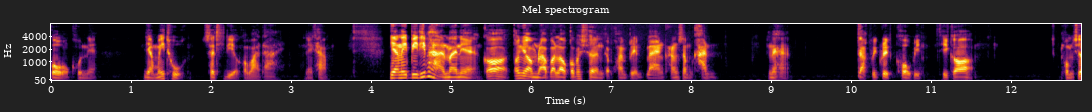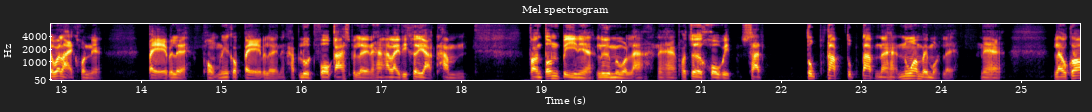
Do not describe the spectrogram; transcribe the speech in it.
goal ของคุณเนี่ย ยังไม่ถูกซะทีเดียวก็ว่าได้นะครับ อย่างในปีที่ผ่านมาเนี่ยก็ต้องยอมรับว่าเราก็เผชิญกับความเปลี่ยนแปลงครั้งสำคัญนะฮะจากวิกฤตโควิด ที่ก็ ผมเชื่อว่าหลายคนเนี่ย เป๋ไปเลย ผมนี่ก็เป๋ไปเลยนะครับ หลุดโฟกัสไปเลยนะฮะอะไรที่เคยอยากทำตอนต้นปีเนี่ยลืมไปหมดแล้วนะฮะพอเจอโควิดซัด ตุบตับตุบตับนะฮะน่วมไปหมดเลยนะฮะแล้วก็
